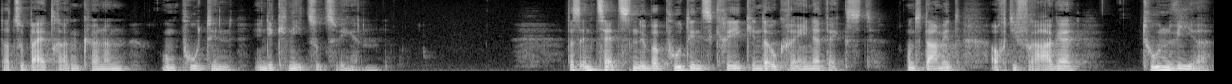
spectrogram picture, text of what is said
dazu beitragen können, um Putin in die Knie zu zwingen. Das Entsetzen über Putins Krieg in der Ukraine wächst und damit auch die Frage, tun wir,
